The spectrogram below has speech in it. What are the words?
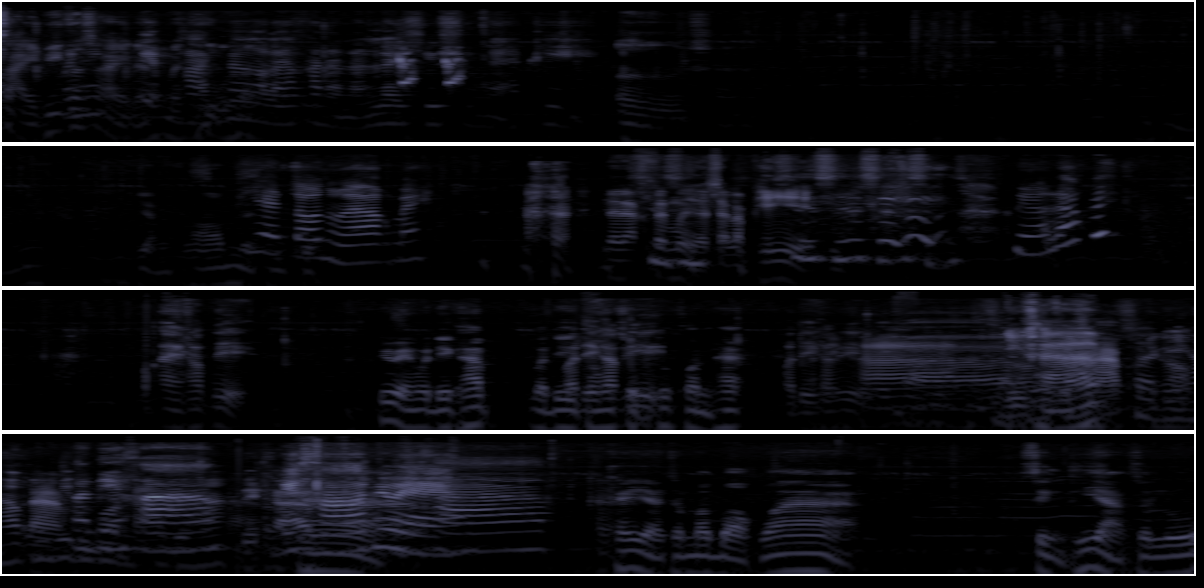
ใส่พี่ก็ใส่นะเก็บหมายพาร์ถึทงเนอร์ว่าอะไรขนาดนั้นเลยชิวๆไงพี่เออใช่ อย่างพร้อมเลยพี่ไอโตหนูน่ารักไหมได้รักเสมอสำหรับพี่หนูน่ารักไหมไงครับพี่ พี่เหวงสวัสดีครับสวัสดีสวัสดีทครัอบงสุขพี่ ทุกคนฮะ สวัสดีครับพี่ สวัสดีครับ สวัสดีครับสวัสดีค่ะสวัสดีสควัสรัดีบค่ะพี่แหวงแค่อยากจะมาบอกว่าสิ่งที่อยากจะรู้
